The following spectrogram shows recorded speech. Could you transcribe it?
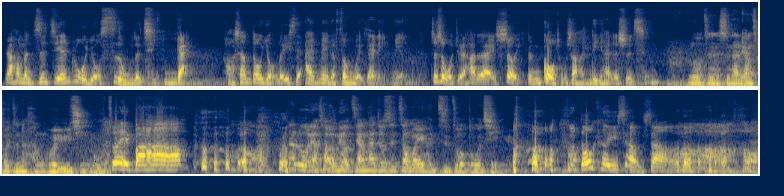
让他们之间若有似无的情感，好像都有了一些暧昧的氛围在里面。这是我觉得他在摄影跟构图上很厉害的事情。如果真的是那梁朝伟，真的很会欲擒故纵，对吧？哦，那如果梁朝伟没有这样，那就是张曼玉很自作多情。都可以想象啊，好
